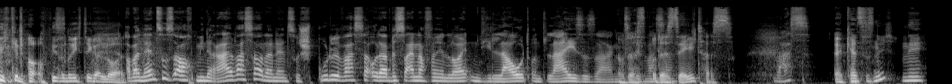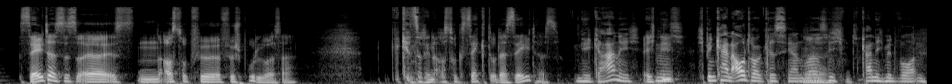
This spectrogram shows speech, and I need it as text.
genau, wie so ein richtiger Lord. Aber nennst du es auch Mineralwasser oder nennst du es Sprudelwasser oder bist du einer von den Leuten, die laut und leise sagen? Oder, oder? Selters. Was? Äh, kennst du es nicht? Nee. Selters ist, äh, ist ein Ausdruck für, für Sprudelwasser. Kennst du den Ausdruck Sekt oder Selters? Nee, gar nicht. Echt nee. nicht? Ich bin kein Autor, Christian. Ja, das ich stimmt. kann nicht mit Worten.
